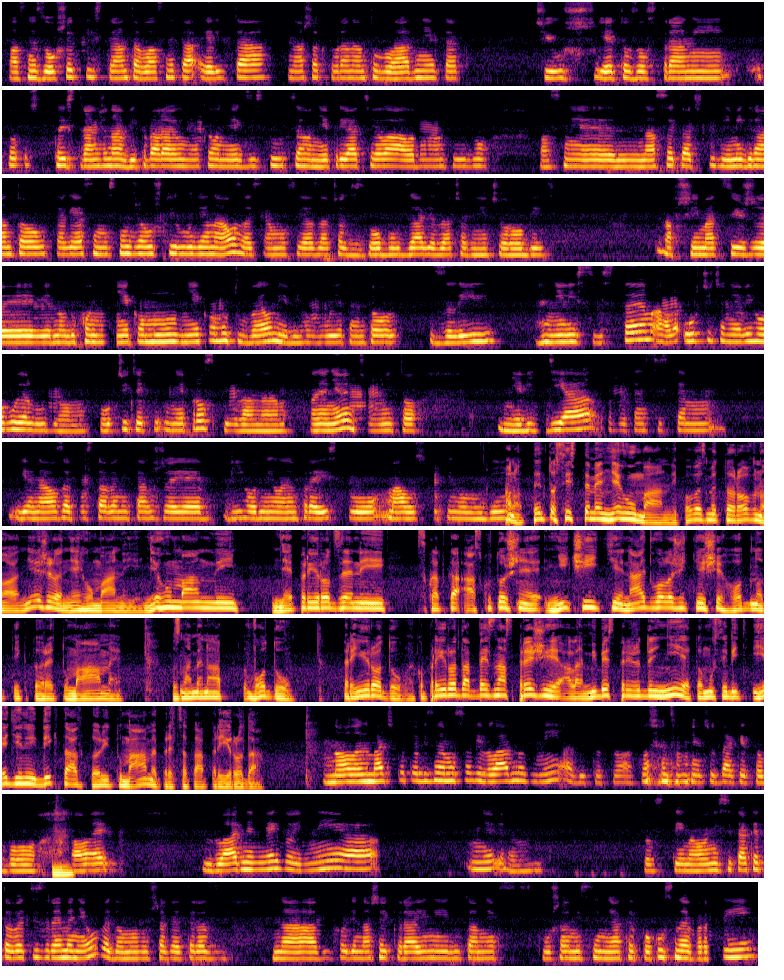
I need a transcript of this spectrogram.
vlastne zo všetkých strán, tá vlastne tá elita naša, ktorá nám tu vládne, tak či už je to zo strany to, z tej strany, že nám vytvárajú nejakého neexistujúceho nepriateľa, alebo nám tu idú vlastne nasekať tých imigrantov, tak ja si myslím, že už tí ľudia naozaj sa musia začať zobudzať a začať niečo robiť a všímať si, že jednoducho niekomu, niekomu tu veľmi vyhovuje tento zlý, hnilý systém, ale určite nevyhovuje ľuďom. Určite tu neprospieva nám. Ale ja neviem, či oni to nevidia, že ten systém je naozaj postavený tak, že je výhodný len pre istú malú skupinu ľudí. Áno, tento systém je nehumánny, povedzme to rovno, a nie, že len nehumánny, je nehumánny, neprirodzený, skladka a skutočne ničí tie najdôležitejšie hodnoty, ktoré tu máme. To znamená vodu, prírodu. Ako príroda bez nás prežije, ale my bez prírody nie. To musí byť jediný diktát, ktorý tu máme, predsa tá príroda. No len Maťko, to by sme museli vládnuť my, aby toto, akože to niečo takéto bolo. Mm. Ale vládne niekto iný a neviem, čo s tým. A oni si takéto veci zrejme neuvedomujú. Však aj teraz na východe našej krajiny idú tam nejak skúšať, myslím, nejaké pokusné vrty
